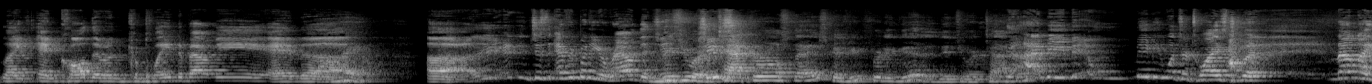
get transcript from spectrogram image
like, and called them and complained about me, and uh, Damn. Uh, just everybody around that. Did you she attack her on stage? Because you're pretty good at Did you attack her? I mean, maybe once or twice, but not like.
